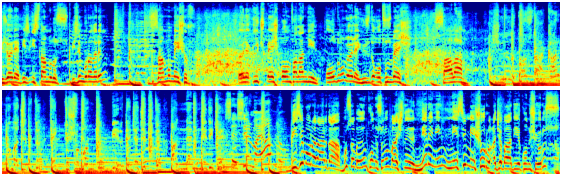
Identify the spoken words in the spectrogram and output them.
Biz öyle biz İstanbul'uz. Bizim buraların zammı meşhur. Öyle 3, 5, 10 falan değil. Oldu mu böyle yüzde 35. Sağlam. Aşırı dozda karnım acıktı Tek düşüm mantı bir de cacıktı Annem dedi ki Şaşırma yavrum Bizim oralarda bu sabahın konusunun başlığı nerenin nesi meşhur acaba diye konuşuyoruz.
